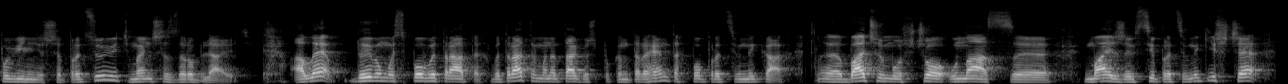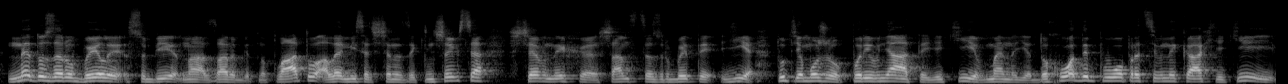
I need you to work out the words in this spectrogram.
повільніше працюють, менше заробляють. Але дивимось по витратах. Витрати в мене також по контрагентах, по працівниках. Е, бачимо, що у нас е, майже всі працівники ще не дозаробили собі на заробітну плату, але місяць ще не закінчився. Ще в них е, шанс це зробити є. Тут я можу порівняти, які в мене є доходи по працівниках, які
